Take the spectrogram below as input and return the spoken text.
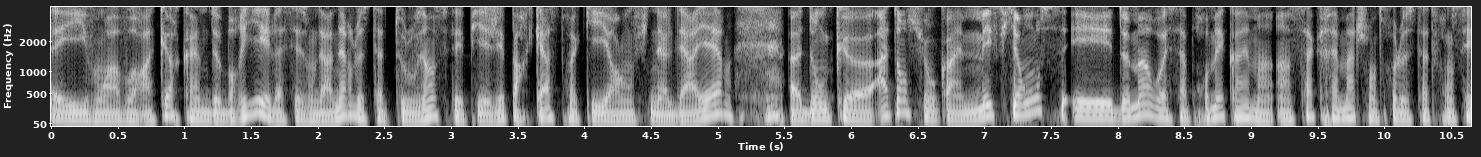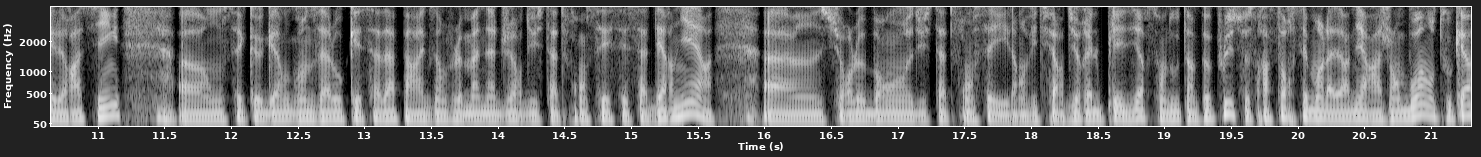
et ils vont avoir à cœur quand même de briller. La saison dernière, le Stade Toulousain se fait piéger par Castres qui ira en finale derrière. Euh, donc euh, attention quand même, méfiance et demain ouais ça promet quand même un, un sacré match entre le Stade Français et le Racing. On sait que Gon- Gonzalo Quesada par exemple le manager du Stade Français c'est sa dernière sur le banc du Stade Français. Il a envie de faire durer le plaisir sans doute un peu plus. Ce sera forcément la dernière à Jean-Bois en tout cas.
